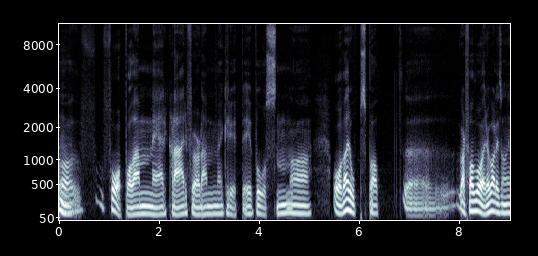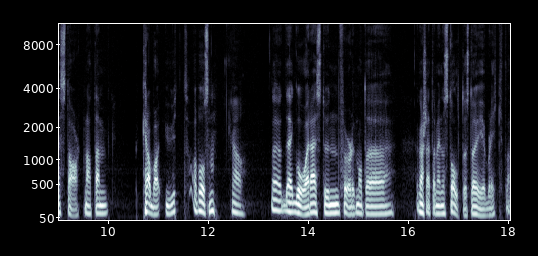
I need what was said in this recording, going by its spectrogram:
Og mm. få på dem mer klær før de kryper i posen, og, og være obs på at I hvert fall våre var litt sånn i starten at de krabba ut av posen. Ja. Det, det går ei stund før du på en måte Kanskje et av mine stolteste øyeblikk. Da.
